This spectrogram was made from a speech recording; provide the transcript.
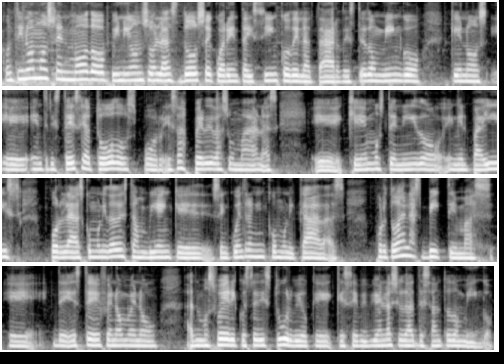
Continuamos en modo opinión, son las 12.45 de la tarde. Este domingo que nos eh, entristece a todos por esas pérdidas humanas eh, que hemos tenido en el país, por las comunidades también que se encuentran incomunicadas, por todas las víctimas eh, de este fenómeno atmosférico, este disturbio que, que se vivió en la ciudad de Santo Domingo.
